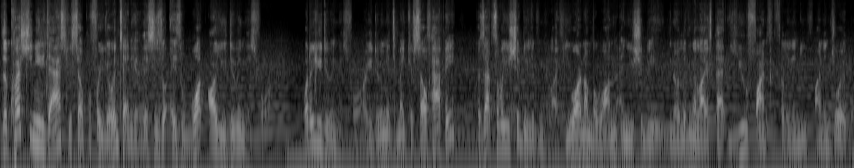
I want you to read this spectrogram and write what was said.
the question you need to ask yourself before you go into any of this is is what are you doing this for? What are you doing this for? Are you doing it to make yourself happy? Because that's the way you should be living your life. You are number one, and you should be, you know, living a life that you find fulfilling and you find enjoyable.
